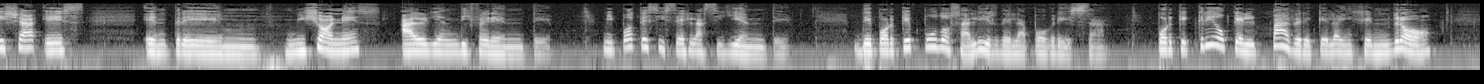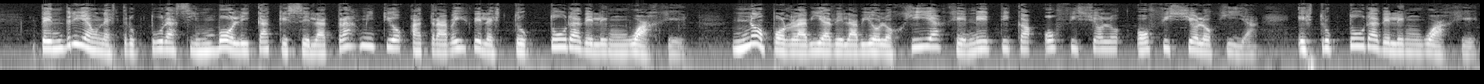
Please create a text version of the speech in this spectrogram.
ella es, entre mm, millones, alguien diferente. Mi hipótesis es la siguiente, de por qué pudo salir de la pobreza. Porque creo que el padre que la engendró tendría una estructura simbólica que se la transmitió a través de la estructura del lenguaje, no por la vía de la biología, genética o, o fisiología, estructura del lenguaje.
